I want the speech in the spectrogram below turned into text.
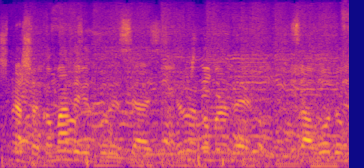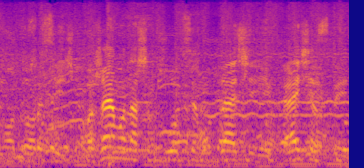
Зустріч нашої команди відбудеться зі збірної команди заводу Мотор Січ. Бажаємо нашим хлопцям удачі і хай щастить.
